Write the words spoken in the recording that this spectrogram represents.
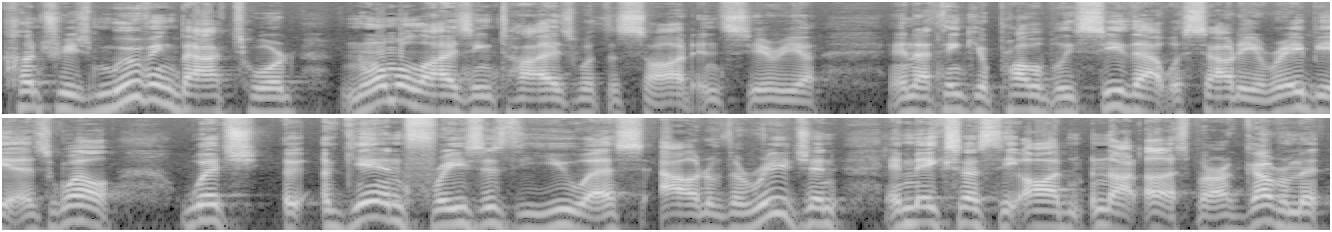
countries moving back toward normalizing ties with Assad in Syria. And I think you'll probably see that with Saudi Arabia as well, which again freezes the U.S. out of the region and makes us the odd, not us, but our government,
